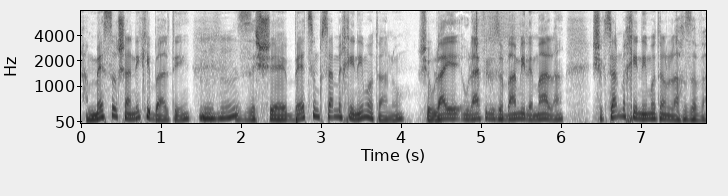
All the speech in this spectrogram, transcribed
המסר שאני קיבלתי. זה שבעצם קצת מכינים אותנו, שאולי אפילו זה בא מלמעלה, שקצת מכינים אותנו לאכזבה.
